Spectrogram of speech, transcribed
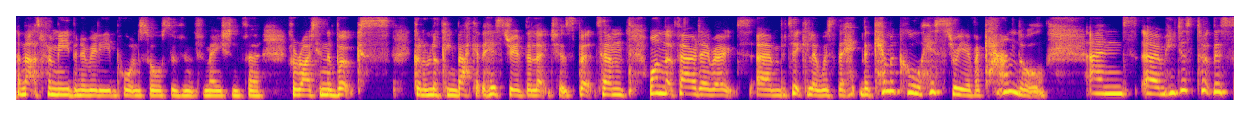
and that's for me been a really important source of information for, for writing the books, kind of looking back at the history of the lectures. But um, one that Faraday wrote um, in particular was the, the chemical history of a candle. And um, he just took this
